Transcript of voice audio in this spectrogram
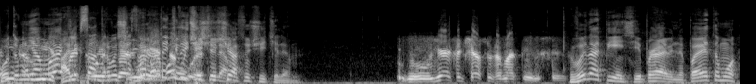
Вот у меня мать... Александр, вы сейчас работаете сейчас учителем? Ну, я сейчас уже на пенсии. Вы на пенсии, правильно. Поэтому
